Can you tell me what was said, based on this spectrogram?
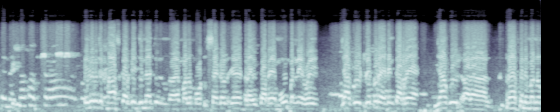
ਇਹਦੇ ਵਿੱਚ ਖਾਸ ਕਰਕੇ ਜਿਨ੍ਹਾਂ ਮਤਲਬ ਮੋਟਰਸਾਈਕਲ ਜਿਹੜੇ ਡਰਾਈਵ ਕਰ ਰਹੇ ਆ, ਮੂੰਹ ਬੰਨੇ ਹੋਏ ਜਾਂ ਕੋਈ ਟ੍ਰਿਪ ਰਾਈਡਿੰਗ ਕਰ ਰਿਹਾ ਜਾਂ ਕੋਈ ਟ੍ਰੈਫਿਕ ਨਿਯਮਾਂ ਨੂੰ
